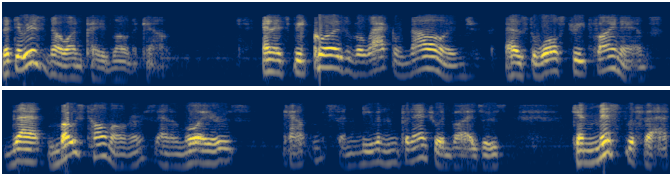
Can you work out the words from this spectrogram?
that there is no unpaid loan account. And it's because of a lack of knowledge as to Wall Street finance that most homeowners and lawyers, accountants, and even financial advisors can miss the fact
